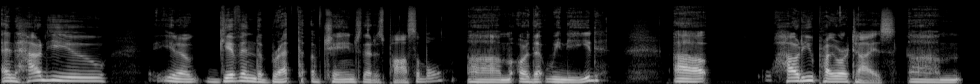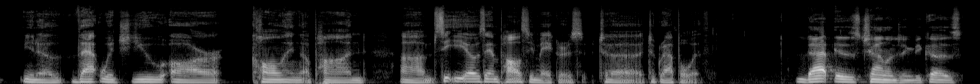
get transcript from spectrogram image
and how do you you know given the breadth of change that is possible um, or that we need uh, how do you prioritize um, you know that which you are calling upon um, CEOs and policymakers to to grapple with? That is challenging because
